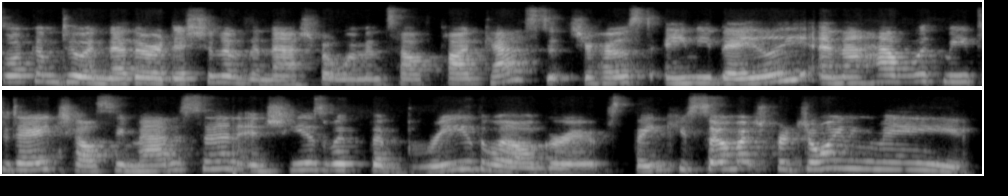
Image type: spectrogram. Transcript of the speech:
Welcome to another edition of the Nashville Women's Health Podcast. It's your host, Amy Bailey, and I have with me today Chelsea Madison, and she is with the Breathe Well groups. Thank you so much for joining me.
